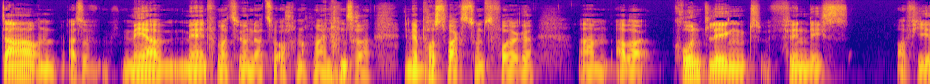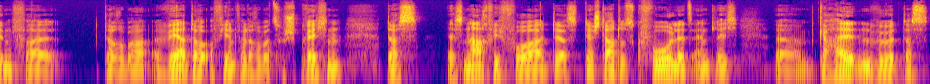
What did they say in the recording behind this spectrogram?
da und also mehr, mehr Informationen dazu auch nochmal in unserer, in der mhm. Postwachstumsfolge. Ähm, aber grundlegend finde ich es auf jeden Fall darüber, wert auf jeden Fall darüber zu sprechen, dass es nach wie vor der, der Status quo letztendlich äh, gehalten wird, dass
